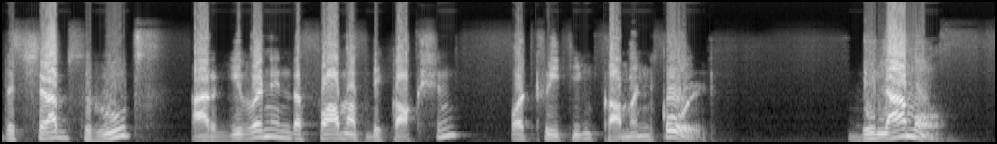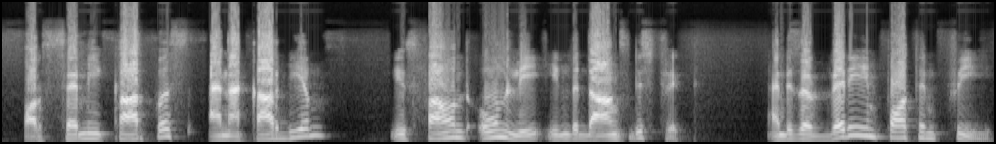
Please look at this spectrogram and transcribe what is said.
The shrub's roots are given in the form of decoction for treating common cold. Bilamo or Semecarpus anacardium is found only in the Dangs district and is a very important tree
